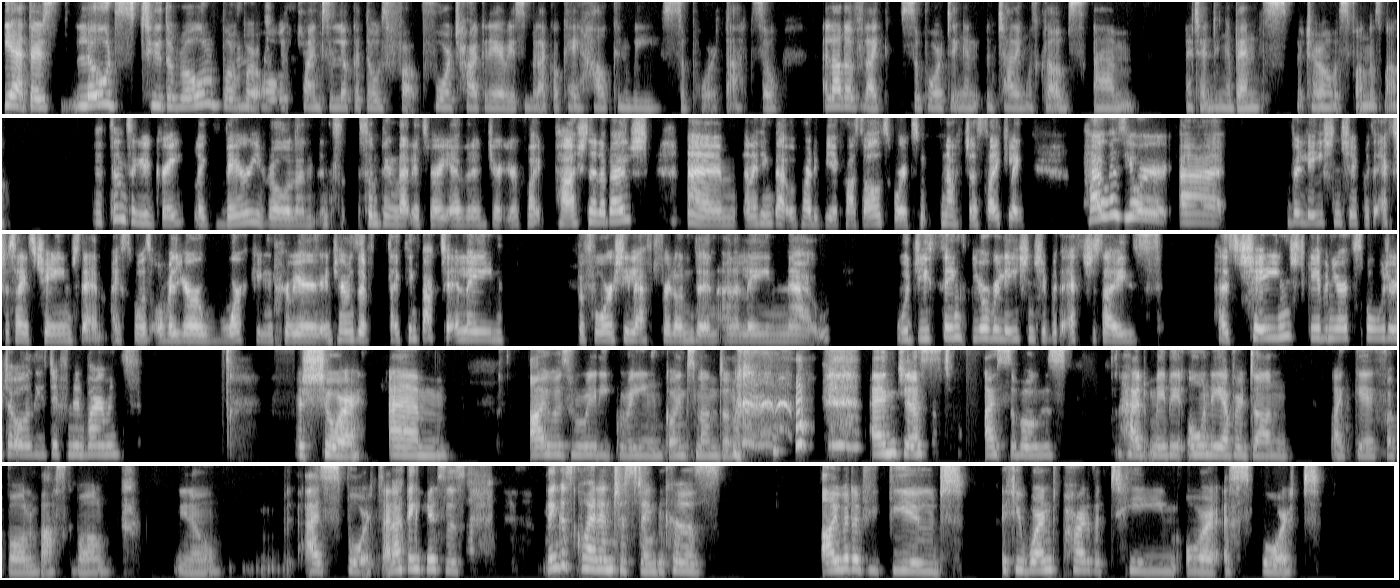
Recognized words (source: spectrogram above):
yeah, there's loads to the role, but we're mm-hmm. always trying to look at those four, four target areas and be like, okay, how can we support that? So a lot of like supporting and, and chatting with clubs, um, attending events, which are always fun as well. That sounds like a great, like varied role and, and something that it's very evident you're, you're quite passionate about. Um, and I think that would probably be across all sports, not just cycling. How has your uh, relationship with exercise changed then i suppose over your working career in terms of like think back to elaine before she left for london and elaine now would you think your relationship with exercise has changed given your exposure to all these different environments for sure um i was really green going to london and just i suppose had maybe only ever done like Gaelic football and basketball, you know, as sports. And I think this is, I think it's quite interesting because I would have viewed if you weren't part of a team or a sport,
